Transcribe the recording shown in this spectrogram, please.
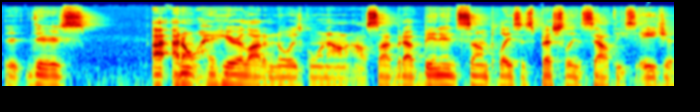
there's I, I don't hear a lot of noise going on outside, but I've been in some places, especially in Southeast Asia,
